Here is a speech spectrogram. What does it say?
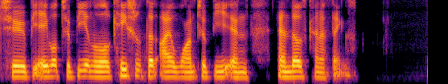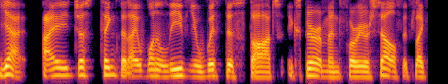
to be able to be in the locations that I want to be in, and those kind of things. Yeah, I just think that I want to leave you with this thought experiment for yourself. It's like,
